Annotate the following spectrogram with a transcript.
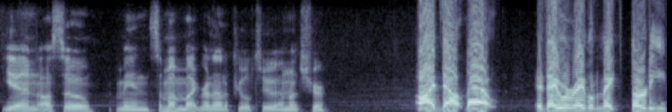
Yeah, and also, I mean, some of them might run out of fuel too. I'm not sure. I doubt that. If they were able to make 30,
